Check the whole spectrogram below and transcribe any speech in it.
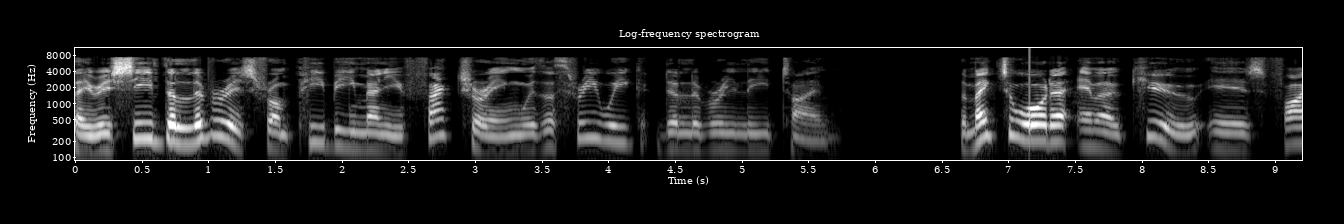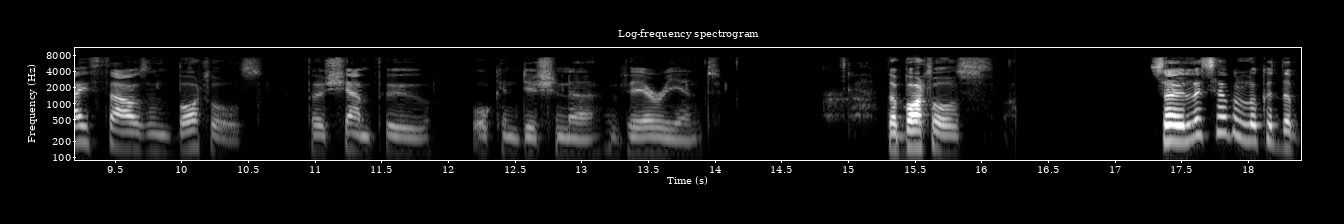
They received deliveries from PB Manufacturing with a three-week delivery lead time. The make-to-order MOQ is 5,000 bottles per shampoo or conditioner variant. The bottles. So let's have a look at the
